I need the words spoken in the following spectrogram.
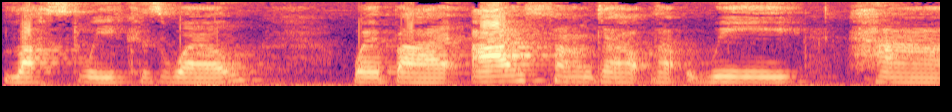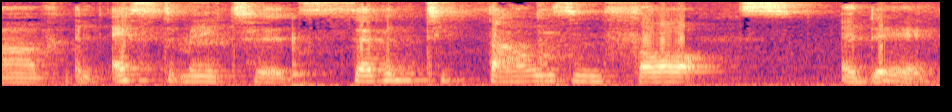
last week as well, whereby I found out that we have an estimated 70,000 thoughts a day.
